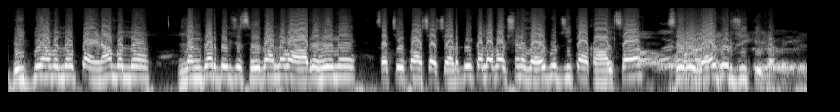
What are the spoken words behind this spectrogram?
ਬੀਬੀਆਂ ਵੱਲੋਂ, ਭੈਣਾਂ ਵੱਲੋਂ ਲੰਗਰ ਦੇ ਵਿੱਚ ਸੇਵਾ ਨਿਭਾ ਰਹੇ ਨੇ। ਸੱਚੇ ਪਾਤਸ਼ਾਹ ਚੜ੍ਹਦੀ ਕਲਾ ਬਖਸ਼ਣ। ਵਾਹਿਗੁਰੂ ਜੀ ਕਾ ਖਾਲਸਾ। ਸ੍ਰੀ ਵਾਹਿਗੁਰੂ ਜੀ ਕੀ ਫਤਿਹ।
